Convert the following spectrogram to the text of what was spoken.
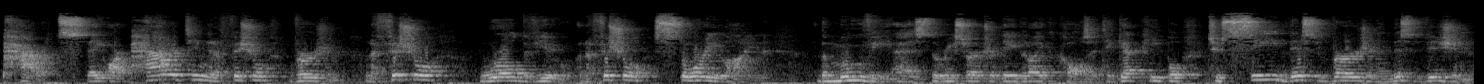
parrots. They are parroting an official version, an official worldview, an official storyline the movie, as the researcher David Icke calls it, to get people to see this version and this vision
